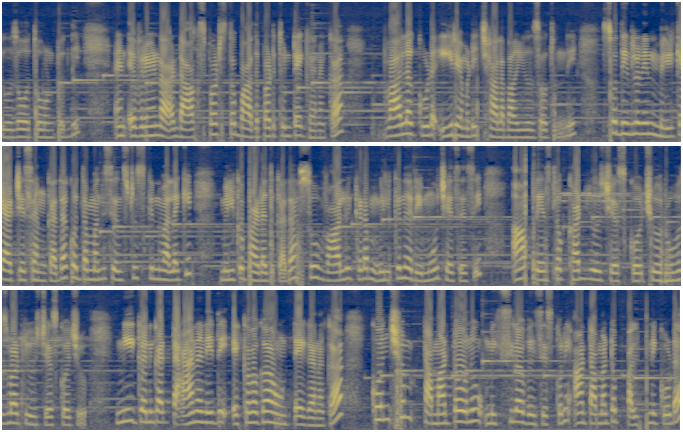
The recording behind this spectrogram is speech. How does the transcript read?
యూజ్ అవుతూ ఉంటుంది. అండ్ ఎవరైనా డార్క్ స్పాట్స్తో బాధపడుతుంటే గనక వాళ్ళకు కూడా ఈ రెమెడీ చాలా బాగా యూజ్ అవుతుంది. సో దీంట్లో నేను మిల్క్ యాడ్ చేశాను కదా. కొంతమంది సెన్సిటివ్ స్కిన్ వాళ్ళకి మిల్క్ పడదు కదా. సో వాళ్ళు ఇక్కడ మిల్క్ని రిమూవ్ చేసేసి ఆ ప్లేస్లో కట్ యూజ్ చేసుకోవచ్చు రోజ్ వాటర్ యూజ్ చేసుకోవచ్చు. మీ కనుక ట్యాన్ అనేది ఎక్కువగా ఉంటే గనక కొంచెం టమాటోను మిక్సీలో వేసేసుకొని ఆ టమాటో పల్ప్ని కూడా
